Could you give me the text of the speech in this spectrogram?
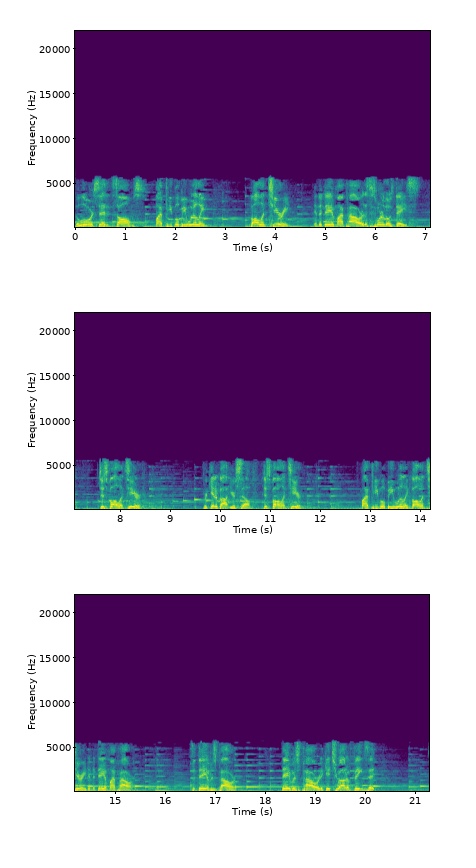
The Lord said in Psalms, My people be willing, volunteering in the day of my power. This is one of those days. Just volunteer. Forget about yourself. Just volunteer. My people be willing, volunteering in the day of my power. It's a day of His power. Day of His power to get you out of things that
